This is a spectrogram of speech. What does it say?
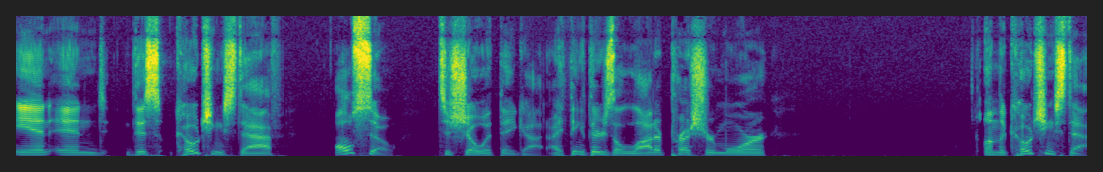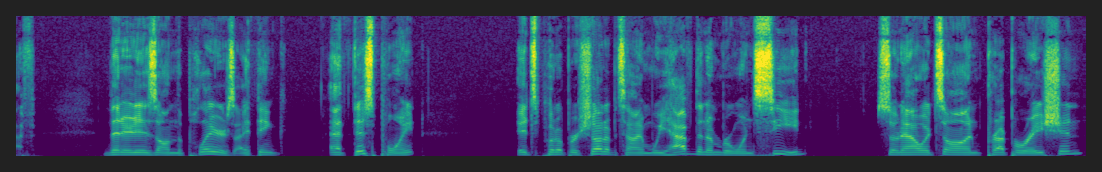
and and this coaching staff also to show what they got. I think there's a lot of pressure more on the coaching staff than it is on the players. I think at this point, it's put up or shut up time. We have the number one seed, so now it's on preparation.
